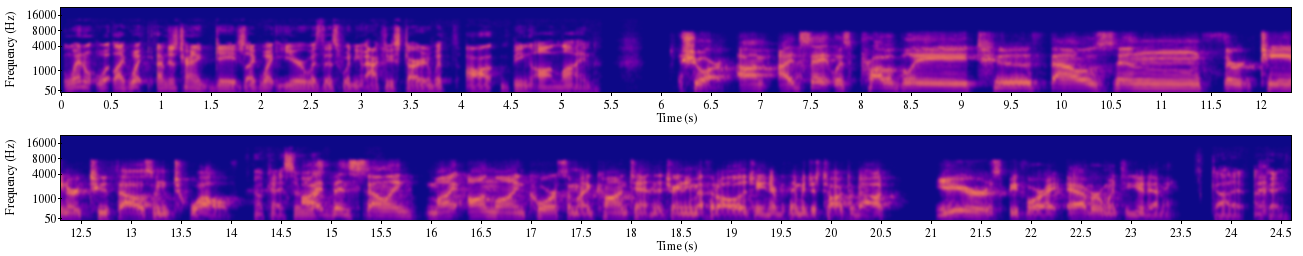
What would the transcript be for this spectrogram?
when what, like what I'm just trying to gauge like what year was this when you actually started with on, being online? Sure. Um, I'd say it was probably 2013 or 2012. Okay, so I've been selling my online course and my content and the training methodology and everything we just talked about years before I ever went to Udemy. Got it. Okay. And,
